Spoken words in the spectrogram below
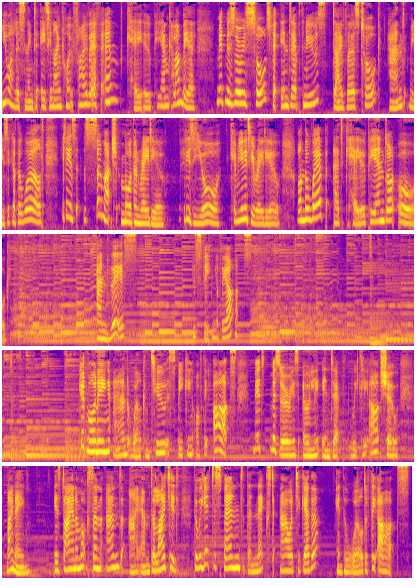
You are listening to 89.5 FM, KOPN Columbia, Mid Missouri's source for in depth news, diverse talk, and music of the world. It is so much more than radio. It is your community radio on the web at kopn.org. And this is Speaking of the Arts. Good morning and welcome to Speaking of the Arts, Mid Missouri's only in depth weekly art show. My name is Diana Moxon, and I am delighted that we get to spend the next hour together in the world of the arts.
